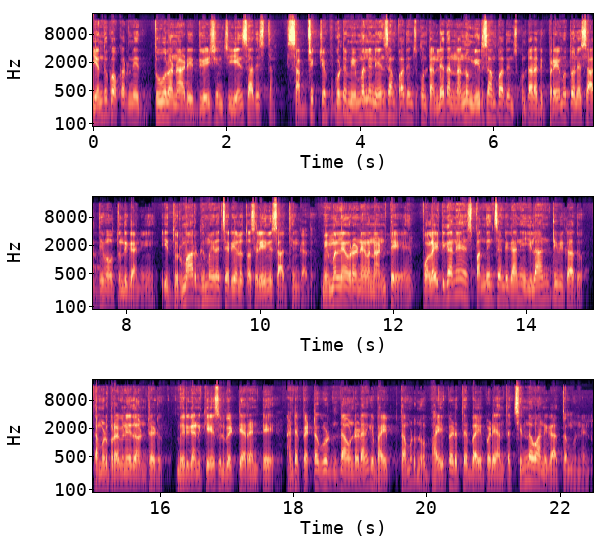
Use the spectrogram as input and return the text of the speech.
ఎందుకు ఒకరిని తూలనాడి ద్వేషించి ఏం సాధిస్తాం? సబ్జెక్ట్ చెప్పుకుంటే మిమ్మల్ని నేను సంపాదించుకుంటాను. లేదా నన్ను మీరు సంపాదించుకుంటారు. అది ప్రేమతోనే సాధ్యం అవుతుంది కానీ ఈ దుర్మార్గమైన చర్యలతో అసలు ఏమీ సాధ్యం కాదు. మిమ్మల్ని ఎవరైనా ఏమన్నా అంటే పొలైట్గానే గానే స్పందించండి కానీ ఇలాంటివి కాదు. తమ్ముడు ప్రవీణ్ ఏదో అంటాడు మీరు కానీ కేసులు పెట్టారంటే అంటే పెట్టకుండా ఉండడానికి భయ తమ్ముడు నువ్వు భయపెడితే భయపడే అంత చిన్నవాణ్ణి కాదు తమ్ముడు నేను.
